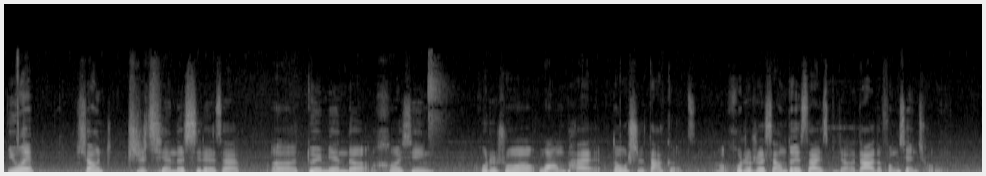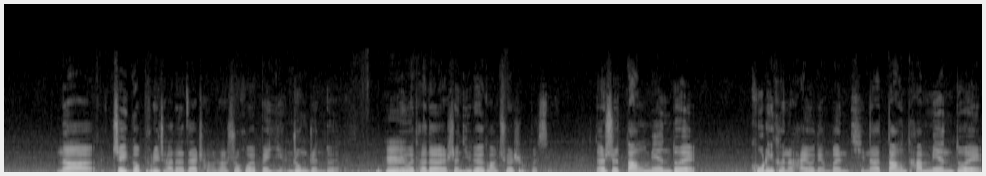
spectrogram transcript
因为像之前的系列赛，呃，对面的核心或者说王牌都是大个子，或者说相对 size 比较大的锋线球员。那这个普利查德在场上是会被严重针对的，嗯，因为他的身体对抗确实不行。但是当面对库里可能还有点问题，那当他面对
